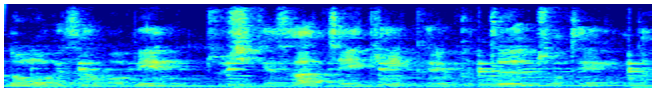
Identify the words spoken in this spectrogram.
농업회사 법인 주식회사 JK 크래프트 조태영입니다.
